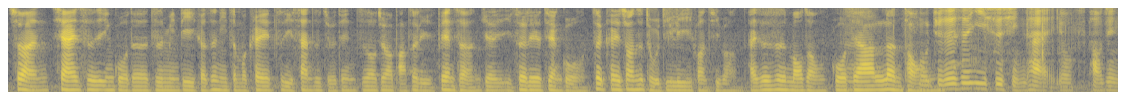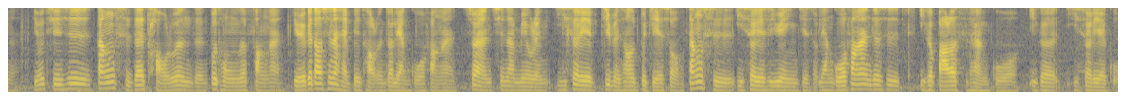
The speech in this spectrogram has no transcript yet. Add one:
虽然现在是英英国的殖民地，可是你怎么可以自己擅自决定之后就要把这里变成给以色列建国？这可以算是土地利益关系吧？还是是某种国家认同？我觉得是意识形态有跑进来，尤其是当时在讨论的不同的方案，有一个到现在还被讨论叫两国方案。虽然现在没有人，以色列基本上是不接受。当时以色列是愿意接受两国方案，就是一个巴勒斯坦国，一个以色列国，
